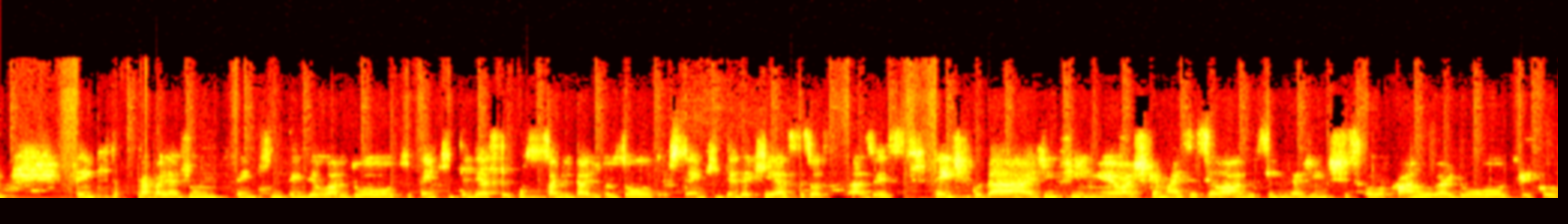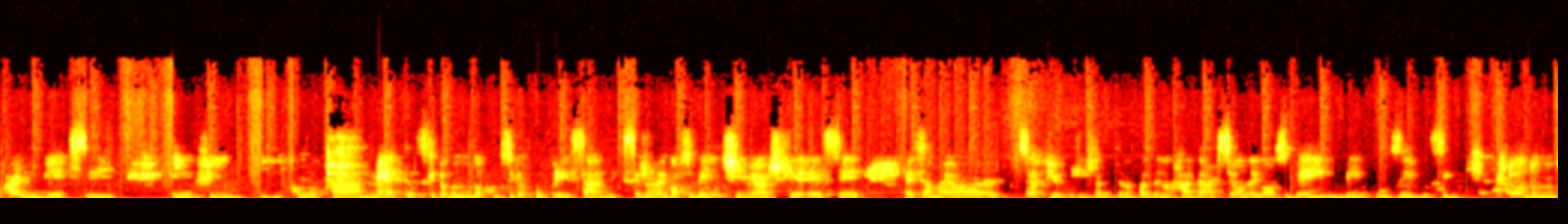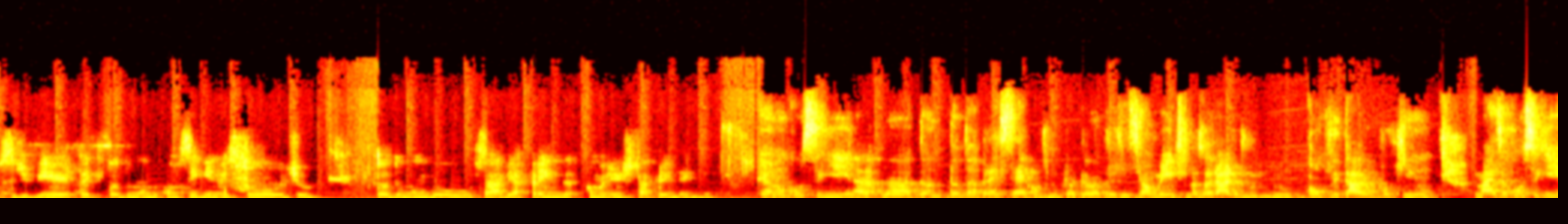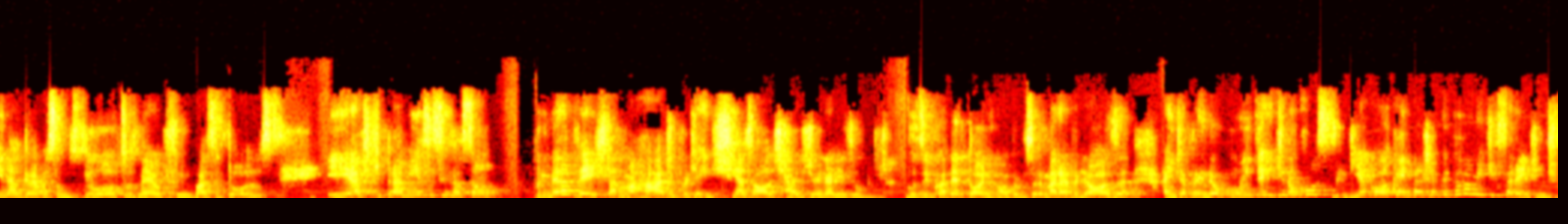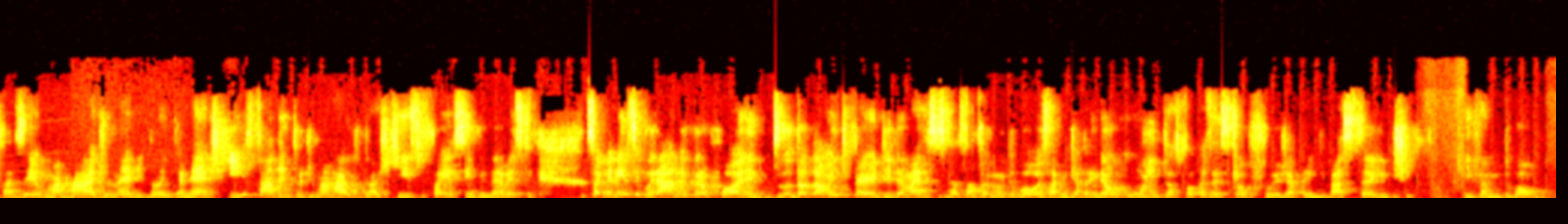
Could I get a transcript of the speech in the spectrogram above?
tem que trabalhar junto, tem que entender o lado do outro, tem que entender as responsabilidades dos outros, tem que entender que as pessoas, às vezes, têm dificuldade, enfim, eu acho que é mais esse lado, assim, da gente se colocar no lugar do outro e colocar limites e, enfim, e colocar metas que todo mundo consiga cumprir, sabe? Que seja um negócio bem íntimo. Eu acho que esse, esse é o maior desafio que a gente está tentando fazer no radar, ser um negócio bem, bem inclusivo, assim, que todo mundo se divirta, que todo mundo consiga ir no estúdio, que todo mundo, sabe, aprenda como a gente está aprendendo. Eu não consegui, na, na, tanto, tanto na pré-estreia quanto no programa presencialmente, meus horários conflitaram um pouquinho, mas eu consegui na gravação dos pilotos, né? Eu fui em quase todos. E acho que para mim essa sensação, primeira vez estar numa rádio, porque a gente tinha as aulas de rádio jornalismo, inclusive com a Detone, uma professora maravilhosa. A gente aprendeu muito e a gente não conseguia colocar em prática, porque é totalmente diferente a gente fazer uma rádio, né, ali pela internet e estar dentro de uma rádio. Então, acho que isso foi, assim, a primeira vez que sabia nem segurar o microfone, totalmente perdida, mas a sensação foi muito boa, sabe? A gente aprendeu muito, as poucas vezes que eu fui, eu já aprendi bastante e foi muito bom.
